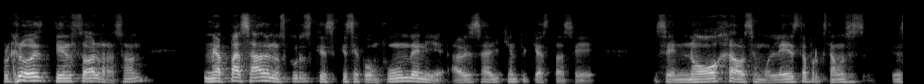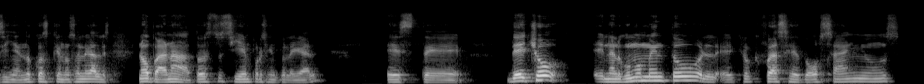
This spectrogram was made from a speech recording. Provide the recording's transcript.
porque luego tienes toda la razón. Me ha pasado en los cursos que, que se confunden y a veces hay gente que hasta se, se enoja o se molesta porque estamos enseñando cosas que no son legales. No, para nada, todo esto es 100% legal. Este, de hecho, en algún momento, eh, creo que fue hace dos años,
